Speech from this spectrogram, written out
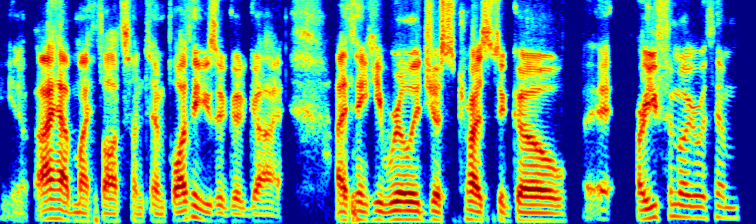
You know, I have my thoughts on Tim Pool. I think he's a good guy. I think he really just tries to go. eh, Are you familiar with him?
